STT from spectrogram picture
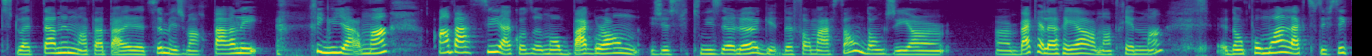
tu dois être tanné de m'entendre parler de ça, mais je vais en reparler régulièrement. En partie à cause de mon background, je suis kinésiologue de formation, donc j'ai un, un baccalauréat en entraînement. Donc pour moi, l'activité physique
